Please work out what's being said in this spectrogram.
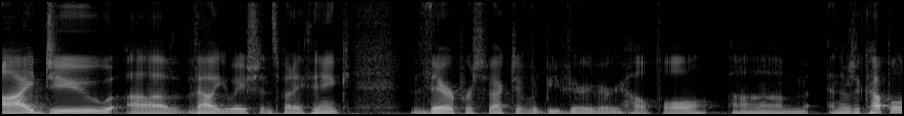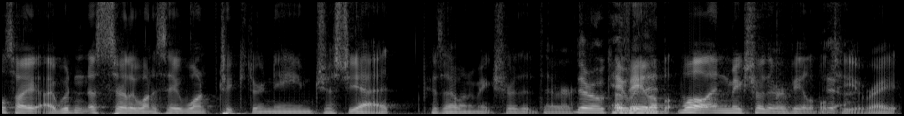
I do uh, valuations, but I think their perspective would be very, very helpful. Um, and there's a couple, so I, I wouldn't necessarily want to say one particular name just yet because I want to make sure that they're, They're okay available. Well, and make sure they're available to you, right?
